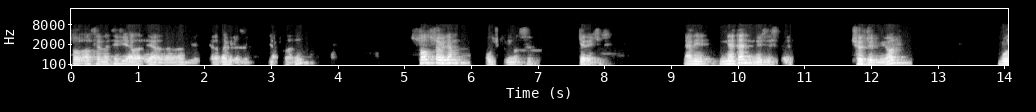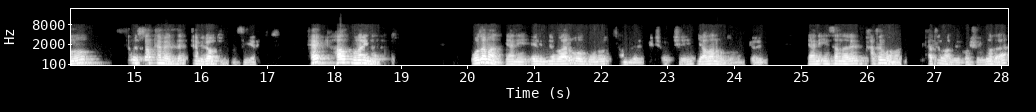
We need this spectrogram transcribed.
sol alternatif yaratabilecek, yaratabilecek yapıların sol söylem oluşturulması gerekir. Yani neden mecliste çözülmüyor? Bunu sınıfsal temelde temele oturtması gerekir. Tek halk buna inanır. O zaman yani elinde var olduğunu sandığı birçok şeyin yalan olduğunu görebilir. Yani insanların katılmamak, katılmadığı koşulda da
